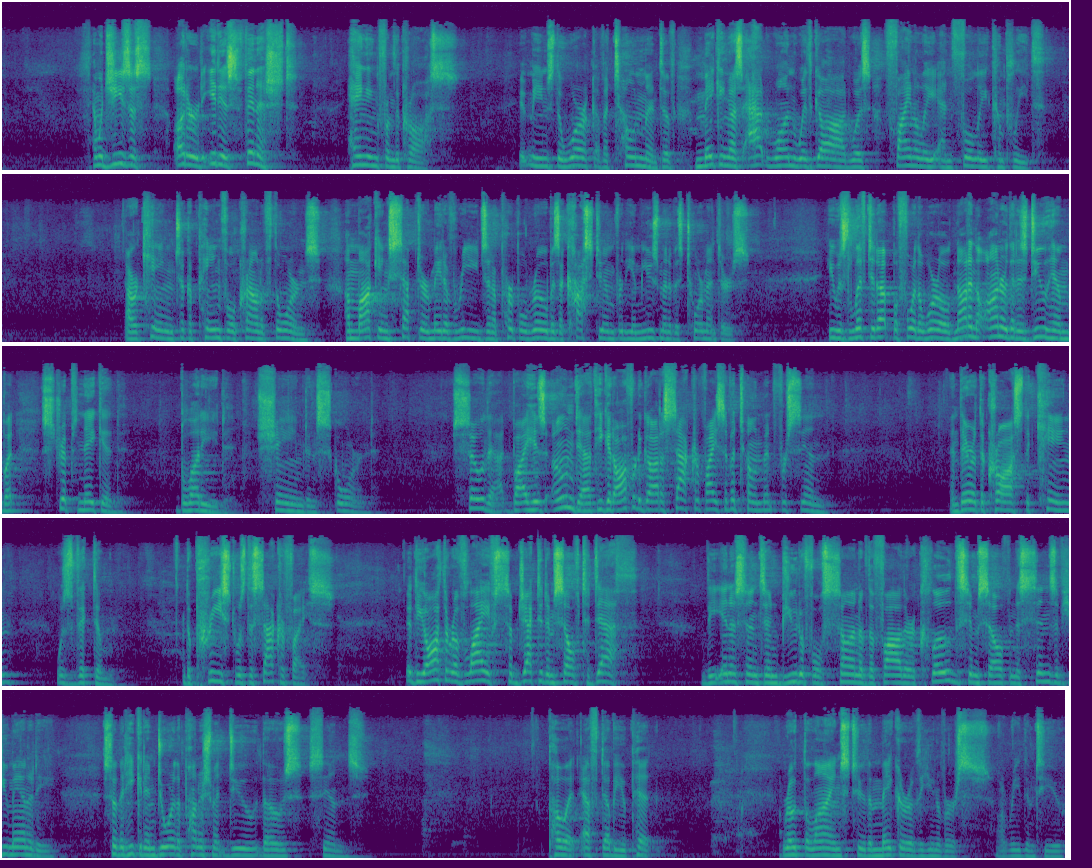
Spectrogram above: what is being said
And when Jesus uttered, It is finished, hanging from the cross, it means the work of atonement, of making us at one with God, was finally and fully complete. Our king took a painful crown of thorns, a mocking scepter made of reeds, and a purple robe as a costume for the amusement of his tormentors. He was lifted up before the world, not in the honor that is due him, but stripped naked, bloodied, shamed, and scorned so that by his own death he could offer to God a sacrifice of atonement for sin. And there at the cross, the king was victim, the priest was the sacrifice. That the author of life subjected himself to death. The innocent and beautiful Son of the Father clothes himself in the sins of humanity so that he could endure the punishment due those sins. Poet F.W. Pitt wrote the lines to the maker of the universe. I'll read them to you.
